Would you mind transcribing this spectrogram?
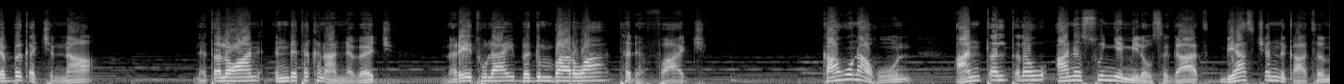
ደበቀችና ነጠላዋን እንደ ተከናነበች መሬቱ ላይ በግንባሯ ተደፋች። ካሁን አሁን አንጠልጥለው አነሱኝ የሚለው ስጋት ቢያስጨንቃትም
